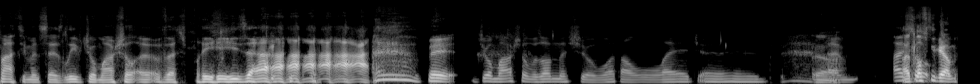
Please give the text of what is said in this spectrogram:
Matthewman says, "Leave Joe Marshall out of this, please." Mate, Joe Marshall was on this show. What a legend! Yeah. Um, I I'd love to get him.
